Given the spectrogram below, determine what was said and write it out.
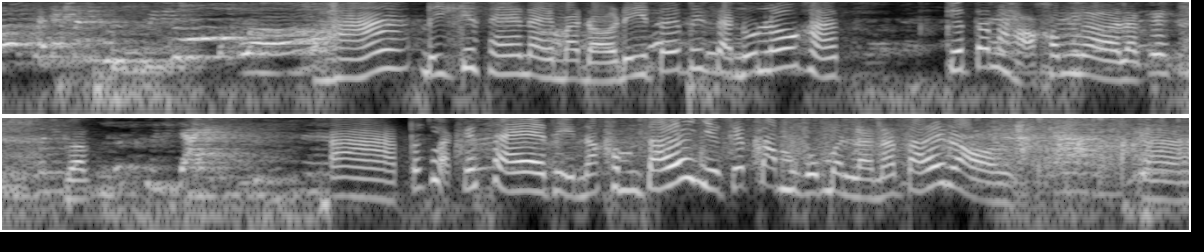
รถคันนี้มันถึงพิโยกเหรอ hả đi cái xe này mà đòi đi tới phía sàn núi lốt hả cái tức là họ không ngờ là cái và à tức là cái xe thì nó không tới như cái tâm của mình là nó tới rồi. À.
